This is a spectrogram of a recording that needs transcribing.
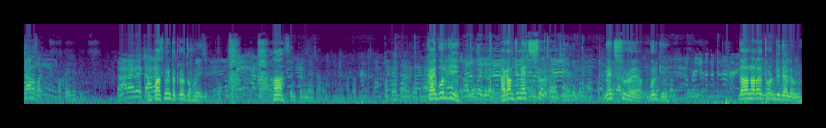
चारच आहे. चार आहे रे चार पाच मिनिटात करतो फोन. हा. सिंपल मॅच काय बोल की. आलो पहिले नाही. अगं आमची मॅच सुरू मॅच सुरू आहे. बोल की. जाणार आहे थोडं दिदी आले म्हणून.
